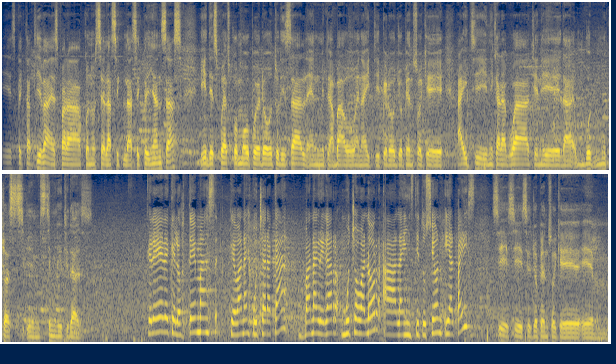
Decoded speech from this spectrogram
Mi expectativa es para conocer las, las, experiencias y después cómo puedo utilizar en mi trabajo en Haití. Pero yo pienso que Haití y Nicaragua tienen muchas similitudes. ¿Cree de que los temas que van a escuchar acá van a agregar mucho valor a la institución y al país? Sí, sí, sí, yo pienso que... Eh,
